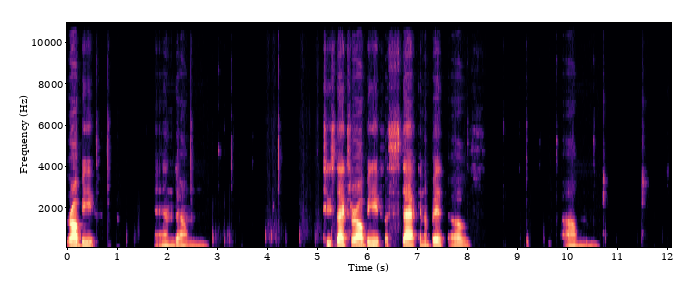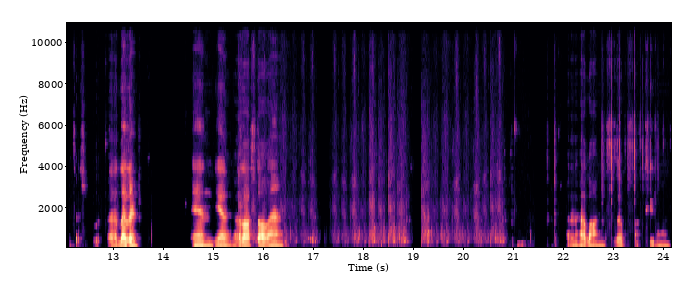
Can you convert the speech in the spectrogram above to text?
raw beef and um, two stacks of raw beef, a stack and a bit of um, uh, leather and yeah I lost all that I don't know how long this is open, it's not too long.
